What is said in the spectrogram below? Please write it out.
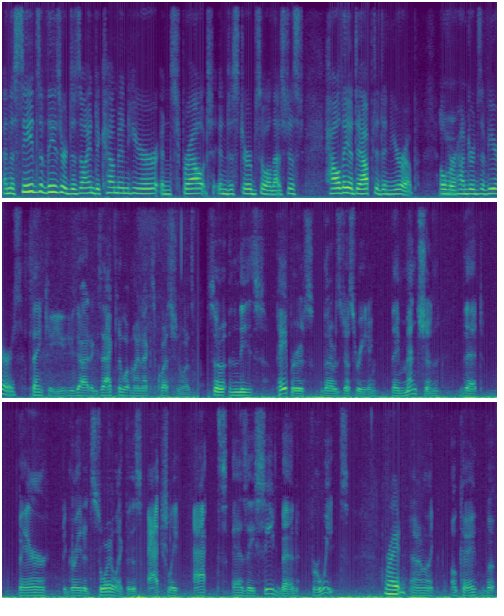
And the seeds of these are designed to come in here and sprout in disturbed soil. That's just how they adapted in Europe over Yeah. hundreds of years. Thank you. you. You got exactly what my next question was. So, in these papers that I was just reading, they mention that bare, degraded soil like this actually acts as a seed bed for weeds. Right. And I'm like, okay, but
